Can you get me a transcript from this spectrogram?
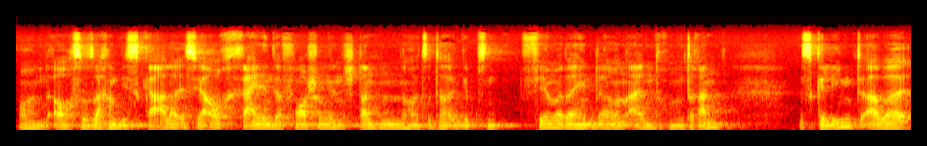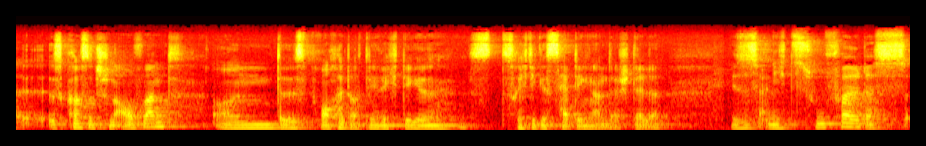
Und auch so Sachen wie Scala ist ja auch rein in der Forschung entstanden. Heutzutage gibt es eine Firma dahinter und allem drum und dran. Es gelingt, aber es kostet schon Aufwand und es braucht halt auch die richtige, das richtige Setting an der Stelle. Ist es eigentlich Zufall, dass,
